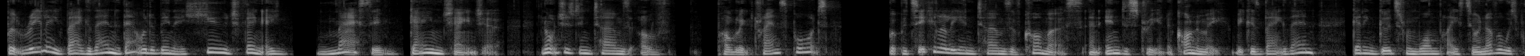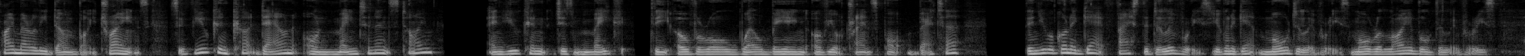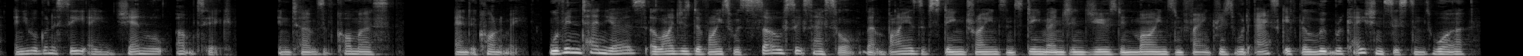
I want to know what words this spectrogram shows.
But really, back then, that would have been a huge thing, a massive game changer. Not just in terms of public transport, but particularly in terms of commerce and industry and economy, because back then, getting goods from one place to another was primarily done by trains. So if you can cut down on maintenance time and you can just make the overall well being of your transport better, then you are going to get faster deliveries. You're going to get more deliveries, more reliable deliveries, and you are going to see a general uptick in terms of commerce and economy. Within 10 years, Elijah's device was so successful that buyers of steam trains and steam engines used in mines and factories would ask if the lubrication systems were,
